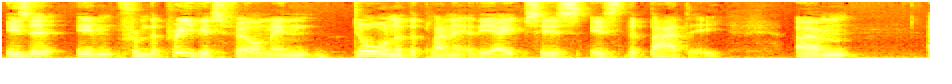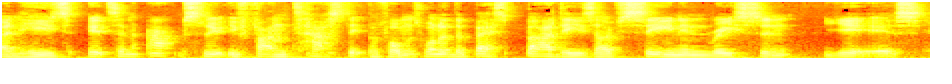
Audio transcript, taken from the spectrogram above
is a, in from the previous film in Dawn of the Planet of the Apes? Is is the baddie, um, and he's it's an absolutely fantastic performance. One of the best baddies I've seen in recent years,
